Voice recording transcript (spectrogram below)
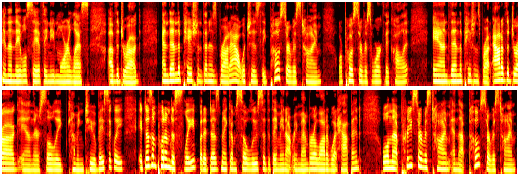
and then they will say if they need more or less of the drug. And then the patient then is brought out which is the post-service time or post-service work they call it. And then the patient's brought out of the drug and they're slowly coming to basically it doesn't put them to sleep but it does make them so lucid that they may not remember a lot of what happened. Well in that pre-service time and that post-service time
